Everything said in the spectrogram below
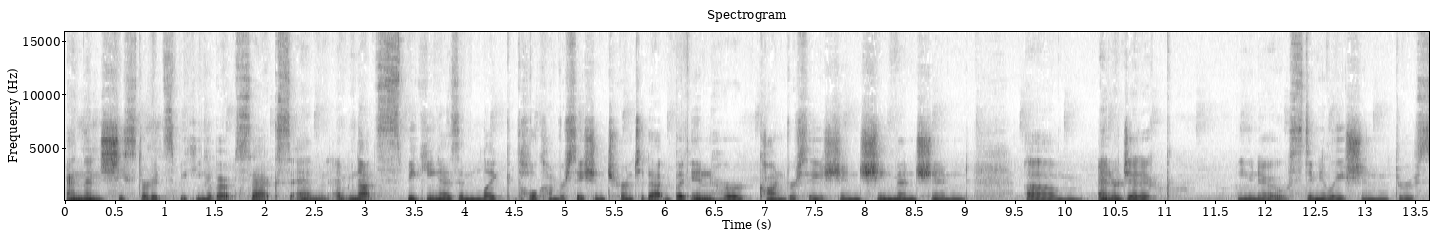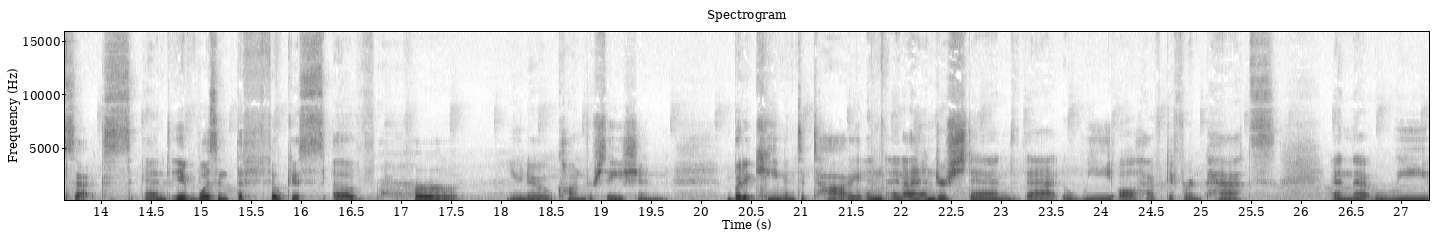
and then she started speaking about sex and I'm not speaking as in like the whole conversation turned to that but in her conversation she mentioned um, energetic you know, stimulation through sex. And it wasn't the focus of her, you know, conversation, but it came into tie. And, and I understand that we all have different paths and that we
